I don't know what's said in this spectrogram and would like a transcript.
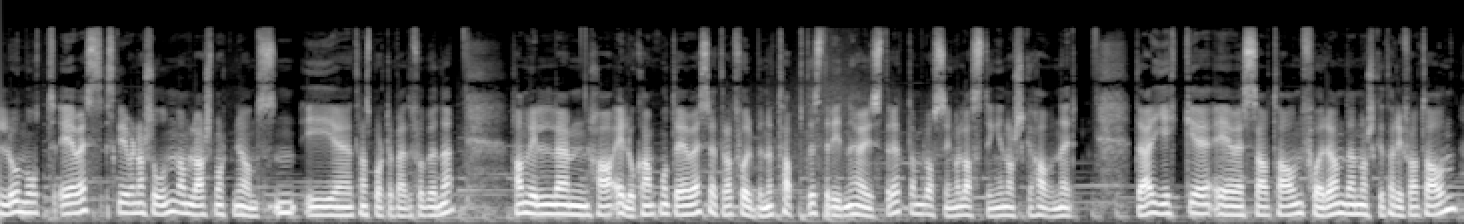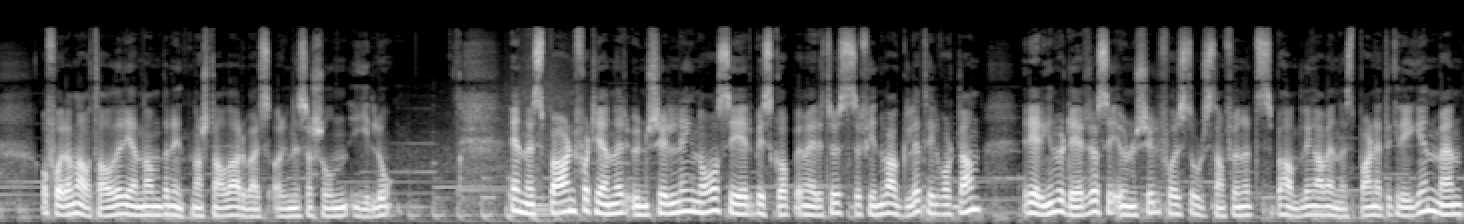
LO mot EØS, skriver Nasjonen om Lars Morten Johansen i eh, Transportarbeiderforbundet. Han vil ha LO-kamp mot EØS etter at forbundet tapte striden i Høyesterett om lossing og lasting i norske havner. Der gikk EØS-avtalen eh, foran den norske tariffavtalen, og foran avtaler gjennom den internasjonale arbeidsorganisasjonen ILO. NS-barn fortjener unnskyldning nå, sier biskop emeritus Finn Vagle til Vårt Land. Regjeringen vurderer å si unnskyld for storsamfunnets behandling av NS-barn etter krigen, men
